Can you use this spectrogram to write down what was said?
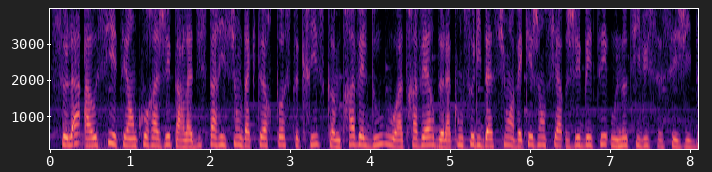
Cela a aussi été encouragé par la disparition d'acteurs post-crise comme Traveldoo ou à travers de la consolidation avec Agencia GBT ou Nautilus Cegid.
